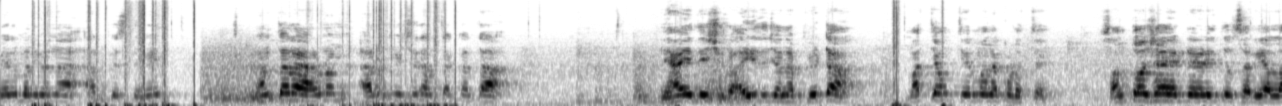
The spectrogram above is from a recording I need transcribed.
ಮೇಲ್ಮನವಿಯನ್ನು ಅರ್ಪಿಸ್ತೀವಿ. ನಂತರ ಅರುಣ, ಅರುಣ್ ಮಿಶ್ರ ಅಂತಕ್ಕಂಥ ನ್ಯಾಯಾಧೀಶರು ಐದು ಜನ ಪೀಠ ಮತ್ತೆ ಒಂದು ತೀರ್ಮಾನ ಕೊಡುತ್ತೆ. ಸಂತೋಷ ಹೆಗ್ಡೆ ಹೇಳಿದ್ದು ಸರಿಯಲ್ಲ.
